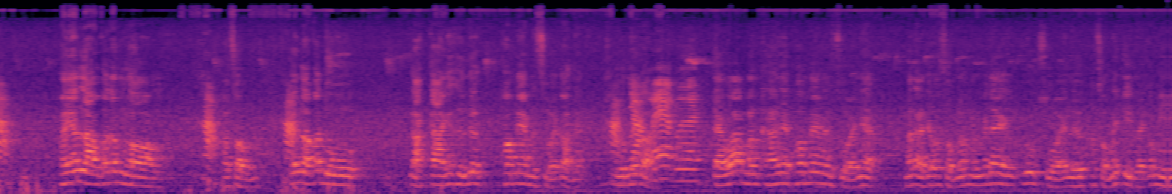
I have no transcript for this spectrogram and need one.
ค่ะ เพราะฉะนั้นเราก็ต้องลองค่ะผสมค่ะแล้วเราก็ดู หลักการก็คือเลือกพ่อแม่มันสวยก่อนเนี่ยค่ะดูอไม่ย่างก่อนแรกเลย แต่ว่าบางครั้งเนี่ยพ่อแม่มันสวยเนี่ยมันอาจจะผสมแล้วมันไม่ได้ลูกสวยหรือผสมไม่ติดเลยก็มี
